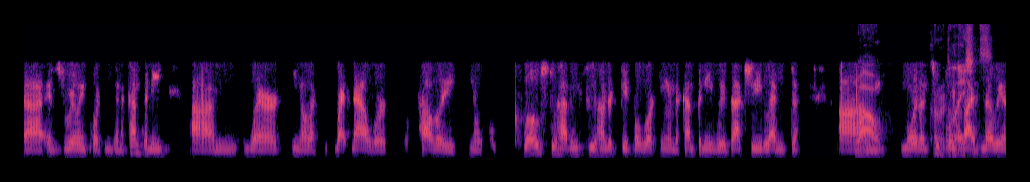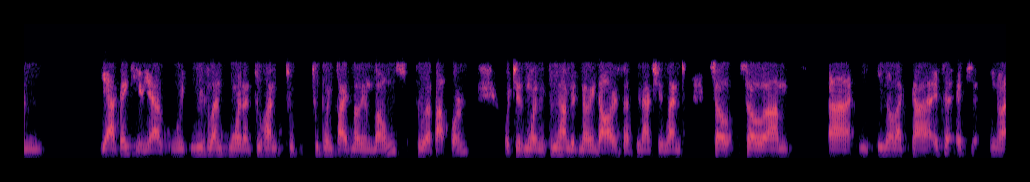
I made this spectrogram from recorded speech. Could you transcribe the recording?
uh, is really important in a company um, where you know like right now we're probably you know close to having 300 people working in the company. We've actually lent um, wow. more than 2.5 million. Yeah, thank you. Yeah, we, we've lent more than 200, 2.5 million loans through a platform, which is more than 300 million dollars that we've actually lent. So, so um, uh, you know, like uh, it's a, it's you know,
